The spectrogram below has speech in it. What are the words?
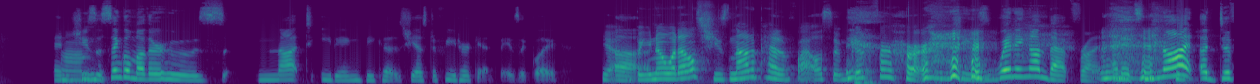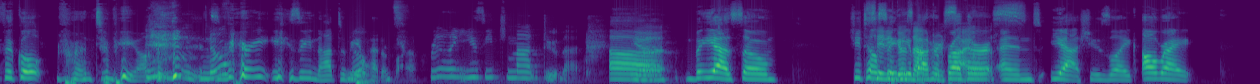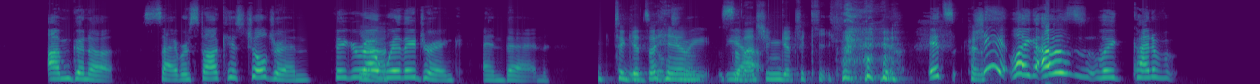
And she's um, a single mother who's not eating because she has to feed her kid, basically. Yeah, but Uh, you know what else? She's not a pedophile, so good for her. She's winning on that front, and it's not a difficult front to be on. It's Nope. very easy not to be Nope, a it's pedophile. really easy to not do that. Uh, yeah. But yeah, so she tells Sadie Sadie, about her brother, Silas. and yeah, she's like, "All right, I'm gonna cyberstalk his children, figure Yeah. out where they drink, and then To get to him so yeah. that she can get to Keith. it's she like I was like kind of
